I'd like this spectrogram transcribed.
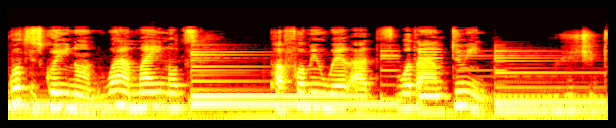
what is going on? Why am I not performing well at what I am doing? You should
